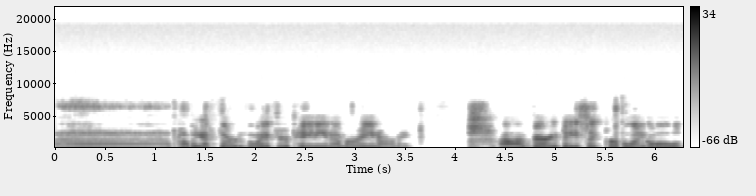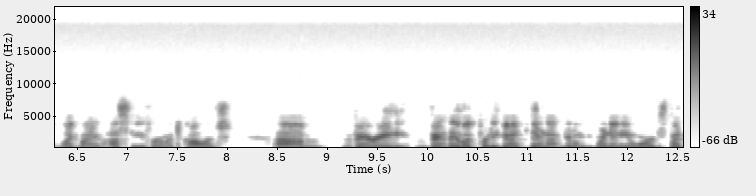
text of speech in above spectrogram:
uh, probably a third of the way through painting a Marine army. Uh, very basic, purple and gold, like my Huskies where I went to college. Um, very, very, they look pretty good. They're not going to win any awards, but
